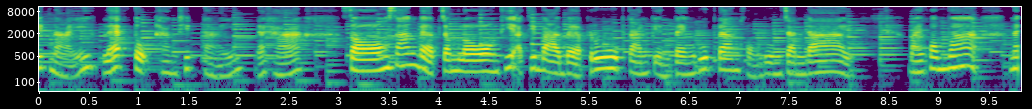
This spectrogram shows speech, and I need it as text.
ทิศไหน และตกทางทิศไหนนะคะ 2. สร้างแบบจำลองที่อธิบายแบบรูปการเปลี่ยนแปลงรูปร่างของดวงจันทร์ได้ หมายความว่าใน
